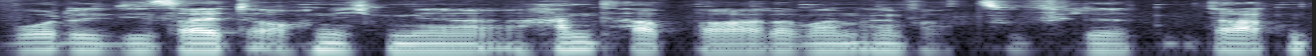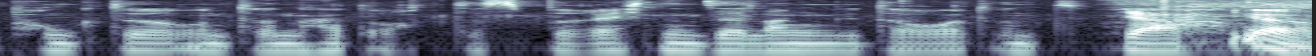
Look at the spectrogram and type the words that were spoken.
wurde die Seite auch nicht mehr handhabbar. Da waren einfach zu viele Datenpunkte und dann hat auch das Berechnen sehr lange gedauert. Und ja. Ja,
